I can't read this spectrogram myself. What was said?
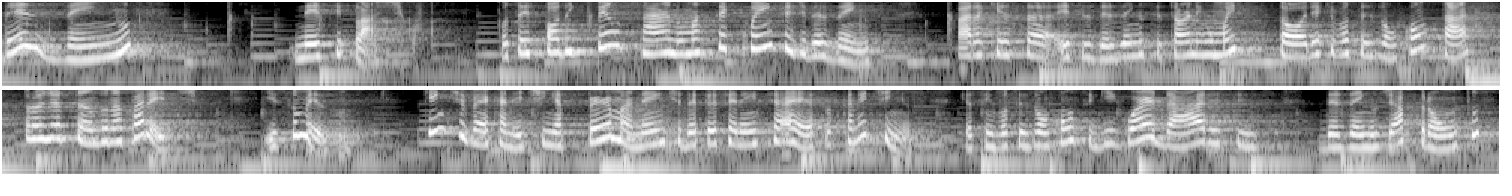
desenhos nesse plástico. Vocês podem pensar numa sequência de desenhos para que essa, esses desenhos se tornem uma história que vocês vão contar projetando na parede. Isso mesmo. Quem tiver canetinha permanente, dê preferência a essas canetinhas, que assim vocês vão conseguir guardar esses desenhos já prontos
